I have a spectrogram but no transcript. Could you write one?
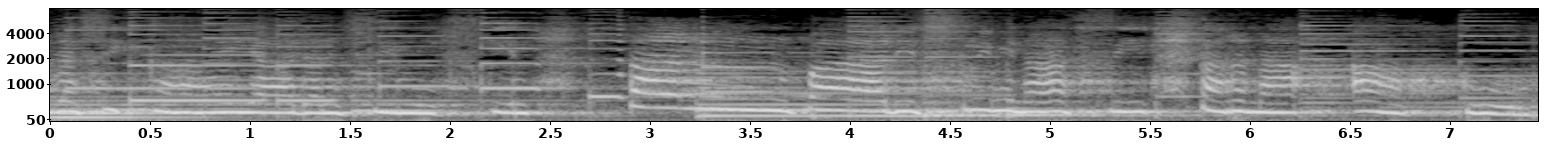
kepada si kaya dan si miskin tanpa diskriminasi karena aku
